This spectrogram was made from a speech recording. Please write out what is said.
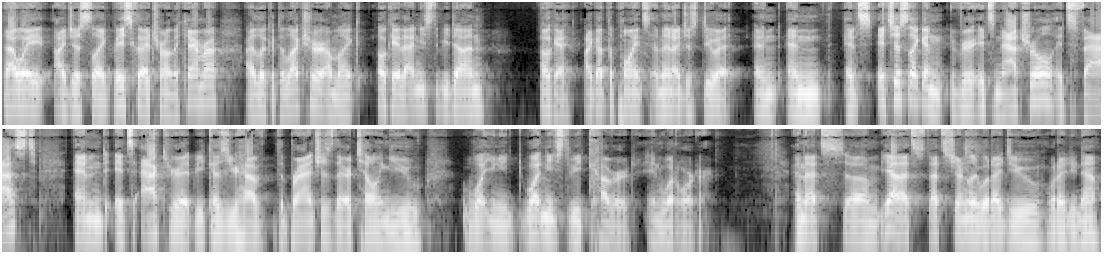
That way I just like basically I turn on the camera, I look at the lecture, I'm like, okay, that needs to be done. Okay, I got the points and then I just do it. And and it's it's just like an it's natural, it's fast and it's accurate because you have the branches there telling you what you need what needs to be covered in what order. And that's um yeah, that's that's generally what I do what I do now.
